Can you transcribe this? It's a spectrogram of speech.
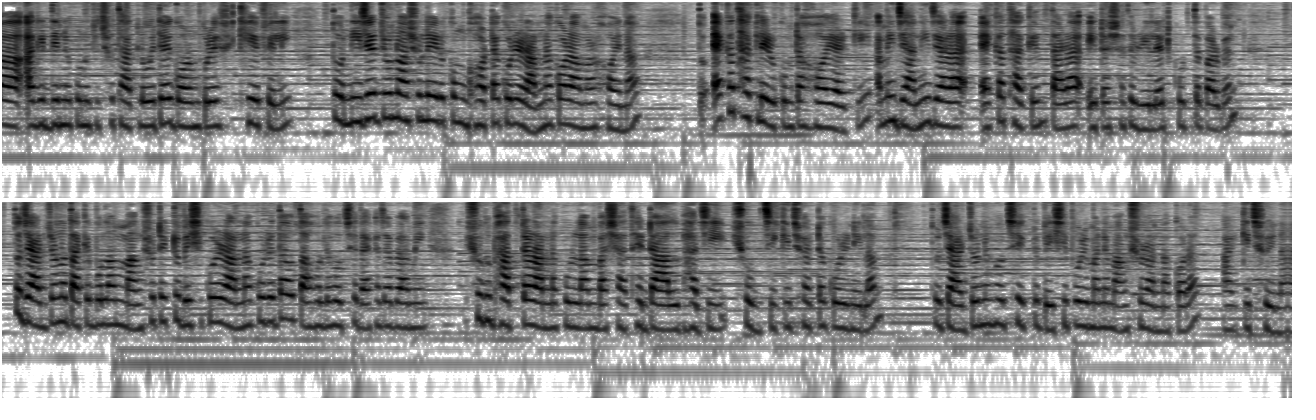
বা আগের দিনে কোনো কিছু থাকলে ওইটাই গরম করে খেয়ে ফেলি। তো নিজের জন্য আসলে এরকম ঘটা করে রান্না করা আমার হয় না। তো একা থাকলে এরকমটা হয় আর কি। আমি জানি যারা একা থাকেন, তারা এটার সাথে রিলেট করতে পারবেন। তো যার জন্য তাকে বললাম, মাংসটা একটু বেশি করে রান্না করে দাও, তাহলে হচ্ছে দেখা যাবে আমি শুধু ভাতটা রান্না করলাম বা সাথে ডাল, ভাজি, সবজি কিছু একটা করে নিলাম। তো যার জন্য হচ্ছে একটু বেশি পরিমাণে মাংস রান্না করা আর কিছুই না।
